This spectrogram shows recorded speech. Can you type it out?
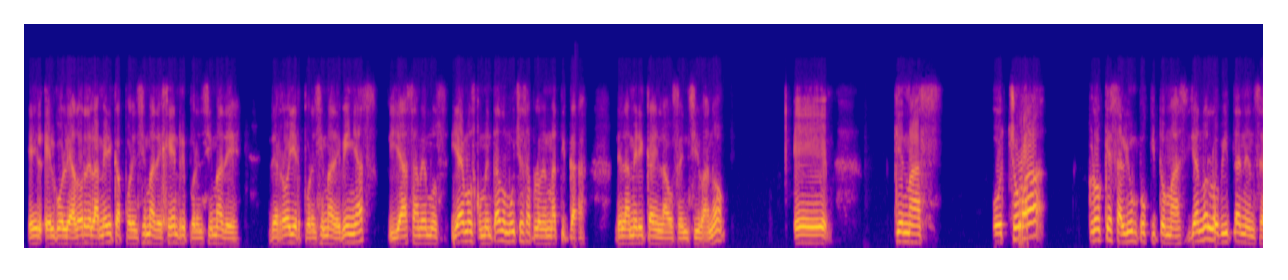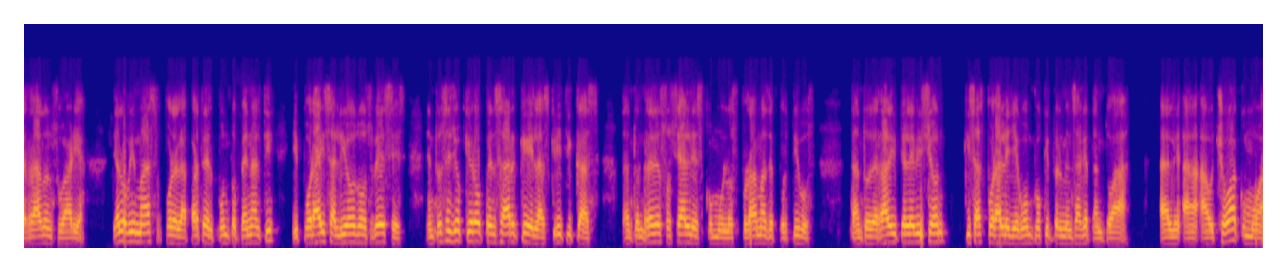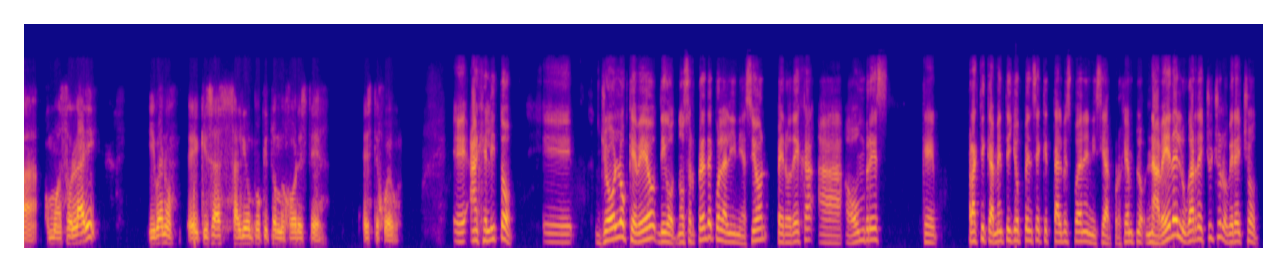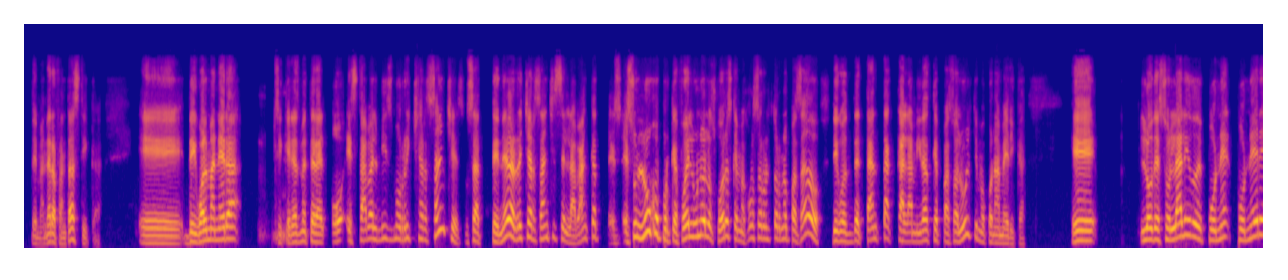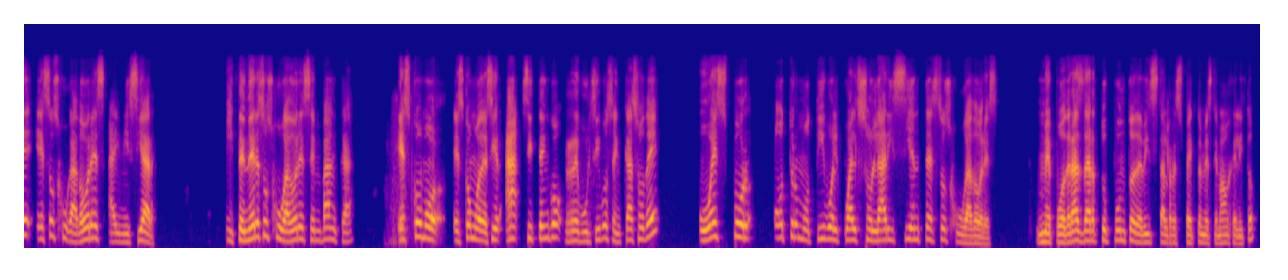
el, el goleador del América por encima de Henry, por encima de, de Roger, por encima de Viñas, y ya sabemos, ya hemos comentado mucho esa problemática del América en la ofensiva, ¿no? Eh, ¿Quién más? Ochoa creo que salió un poquito más, ya no lo vi tan encerrado en su área, ya lo vi más por la parte del punto penalti y por ahí salió dos veces. Entonces yo quiero pensar que las críticas, tanto en redes sociales como en los programas deportivos, tanto de radio y televisión, quizás por ahí le llegó un poquito el mensaje tanto a, a, Ochoa como a, como a Solari. Y bueno, eh, quizás salió un poquito mejor este, este juego. Eh, Angelito, eh, yo lo que veo, digo, nos sorprende con la alineación, pero deja a, a hombres que prácticamente yo pensé que tal vez puedan iniciar. Por ejemplo, Naveda en lugar de Chucho lo hubiera hecho de manera fantástica. Eh, de igual manera, si querías meter a él, o estaba el mismo Richard Sánchez. O sea, tener a Richard Sánchez en la banca es, es un lujo porque fue el, uno de los jugadores que mejor cerró el torneo pasado. Digo, de tanta calamidad que pasó al último con América. Eh, lo de Solálido de poner, poner esos jugadores a iniciar y tener esos jugadores en banca es como, es como decir, ah, sí tengo revulsivos en caso de, o es por otro motivo el cual Solari siente a estos jugadores. ¿Me podrás dar tu punto de vista al respecto, mi estimado Angelito?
